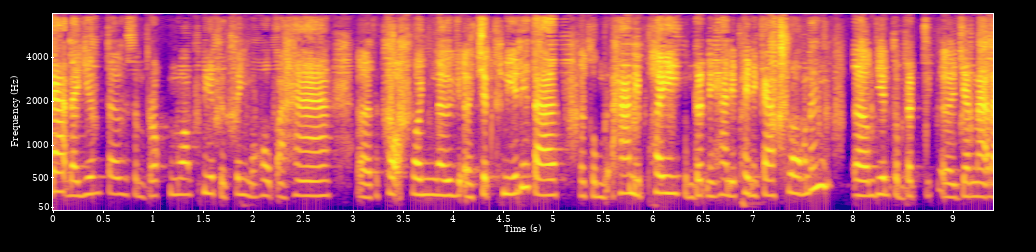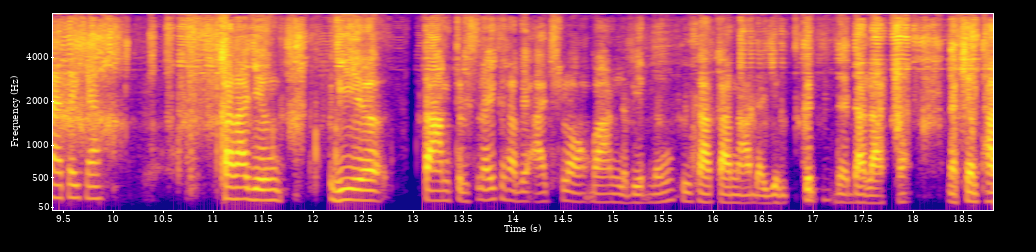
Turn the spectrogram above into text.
ការដែលយើងទៅសម្រុកនាំគ្នាទៅទិញម្ហូបអាហារកកកុញនៅចិត្តគ្នានេះតើហានិភ័យកម្រិតនៃហានិភ័យនៃការឆ្លងហ្នឹងមានកម្រិតយ៉ាងណាដែរទៅចាកាលណាយើងវា តាមទ្រឹស្ដីគឺថាវាអាចឆ្លងបានរបៀបហ្នឹងគឺថាកាលណាដែលយើងគិតដែលដែលខ្ញុំថា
